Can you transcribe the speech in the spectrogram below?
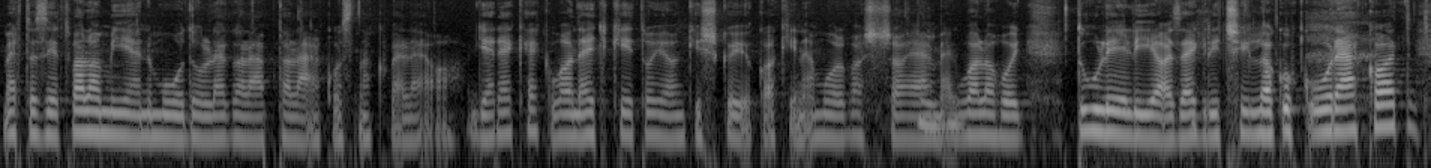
mert azért valamilyen módon legalább találkoznak vele a gyerekek. Van egy-két olyan kiskölyök, aki nem olvassa el, mm. meg valahogy túléli az egri csillagok órákat,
